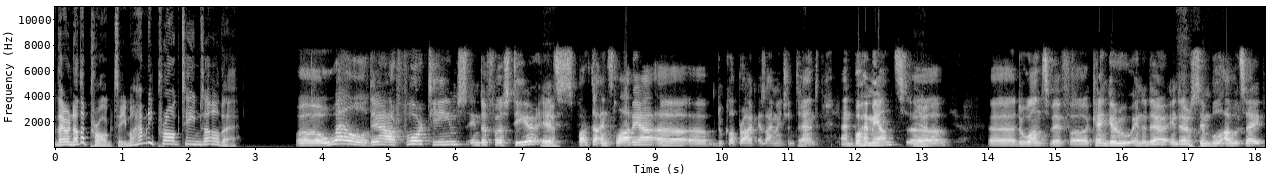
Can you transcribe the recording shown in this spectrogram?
they're another Prague team. How many Prague teams are there? Uh, well, there are four teams in the first tier. Yeah. It's Sparta and Slavia, uh, uh, Dukla Prague, as I mentioned, Yeah. and and Bohemians, uh, uh, the ones with uh, kangaroo in their in their symbol, I would say.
